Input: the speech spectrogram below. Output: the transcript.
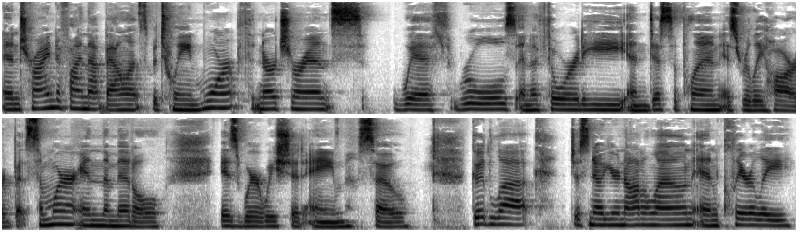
And trying to find that balance between warmth, nurturance, with rules and authority and discipline is really hard, but somewhere in the middle is where we should aim. So, good luck just know you're not alone. And clearly,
